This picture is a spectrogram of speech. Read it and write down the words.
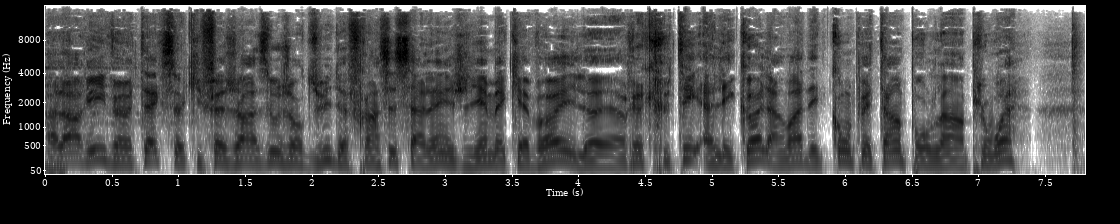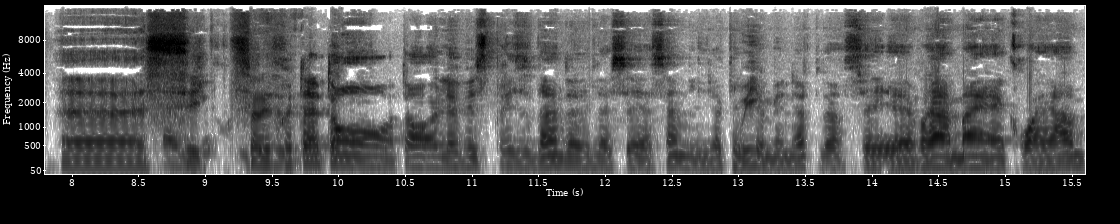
Alors, Yves, un texte qui fait jaser aujourd'hui de Francis Alain et Julien McEvoy, le recruté à l'école avant d'être compétent pour l'emploi. Euh, c'est J'écoutais ton, ton, le vice-président de la CSN il y a quelques minutes. là. C'est vraiment incroyable.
